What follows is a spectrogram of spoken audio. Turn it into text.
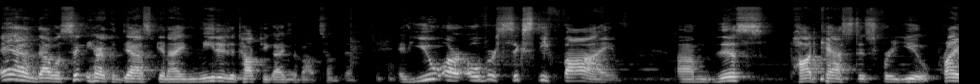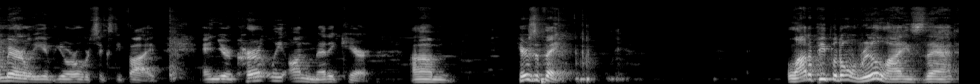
And I was sitting here at the desk and I needed to talk to you guys about something. If you are over 65, um, this podcast is for you, primarily if you're over 65 and you're currently on Medicare. Um, here's the thing a lot of people don't realize that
